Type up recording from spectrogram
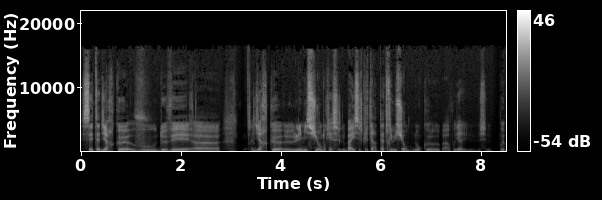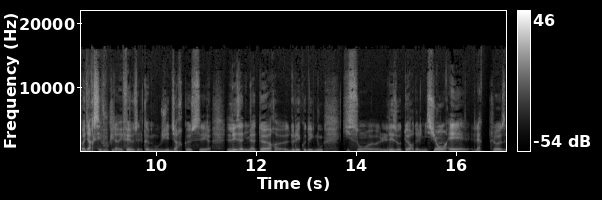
C'est-à-dire que vous devez euh, dire que euh, l'émission, donc il y a- by c'est le critère d'attribution, donc euh, bah, vous dire, vous pouvez pas dire que c'est vous qui l'avez fait, vous êtes quand même obligé de dire que c'est euh, les animateurs de l'écho des GNU qui sont les auteurs de l'émission et la clause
